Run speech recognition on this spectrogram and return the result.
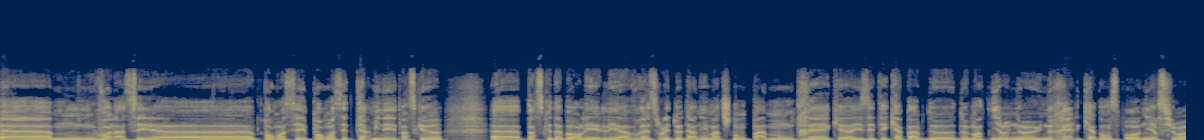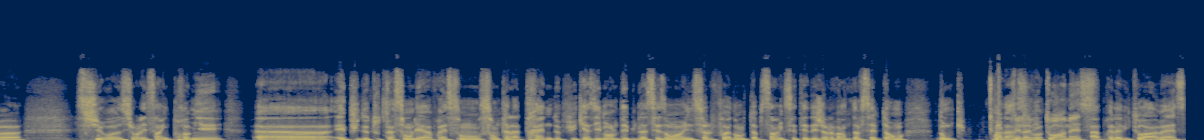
Euh, voilà, c'est euh, pour moi c'est pour moi c'est terminé parce que euh, parce que d'abord les les Havrais sur les deux derniers matchs n'ont pas montré qu'ils étaient capables de, de maintenir une, une réelle cadence pour revenir sur sur sur les cinq premiers. Euh, et puis de toute façon les Havrais sont sont à la traîne depuis quasiment le début de la saison. Une seule fois dans le top 5, c'était déjà le 29 septembre. Donc voilà, après la victoire à Metz. Après la victoire à Metz.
